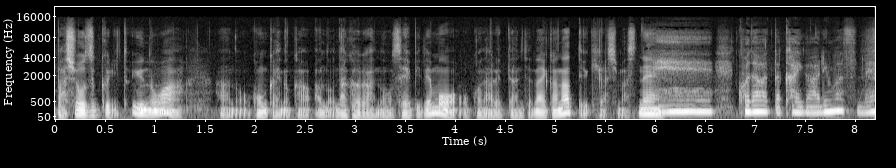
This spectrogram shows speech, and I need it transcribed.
場所づくりというのは、あの今回のかあの中川の整備でも行われたんじゃないかなっていう気がしますね。ええこだわった甲斐がありますね。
